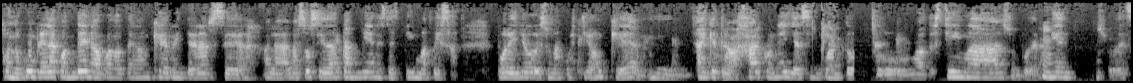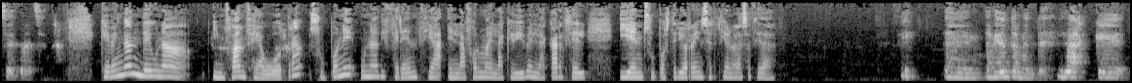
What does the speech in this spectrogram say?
cuando cumplen la condena o cuando tengan que reintegrarse a la, sociedad, también este estigma pesa. Por ello es una cuestión que mm, hay que trabajar con ellas en cuanto a su autoestima, su empoderamiento, etcétera, etcétera. Que vengan de una infancia u otra supone una diferencia en la forma en la que vive en la cárcel y en su posterior reinserción a la sociedad. Eh, evidentemente. Las que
